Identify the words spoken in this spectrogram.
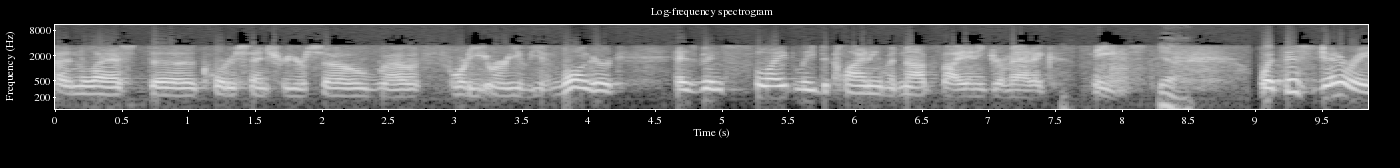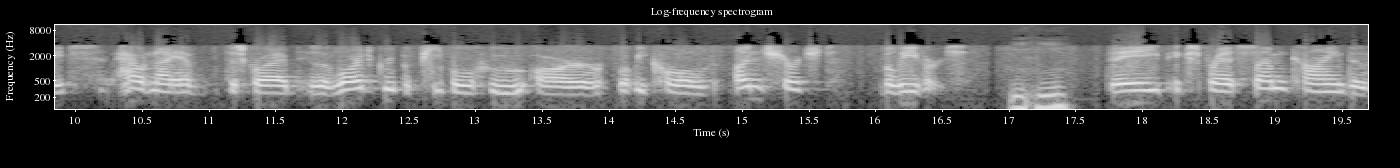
in the last uh, quarter century or so, uh, 40 or even longer, has been slightly declining, but not by any dramatic means. Yeah. What this generates, Hout and I have described, is a large group of people who are what we call unchurched believers. Mm-hmm. They express some kind of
